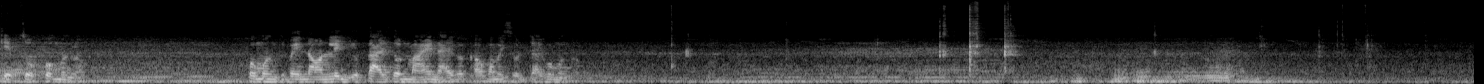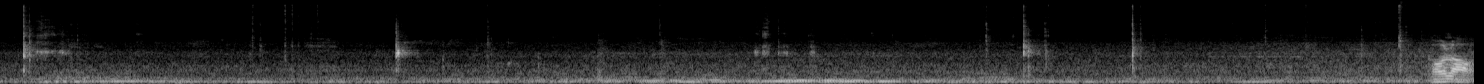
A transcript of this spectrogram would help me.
เก็บศพพวกมึงหรอก พวกมึงจะไปนอนลิ่งอยู่ใต้ต้นไม้ไหนก็เขาก็ไม่สนใจพวกมึงหรอก หลอก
